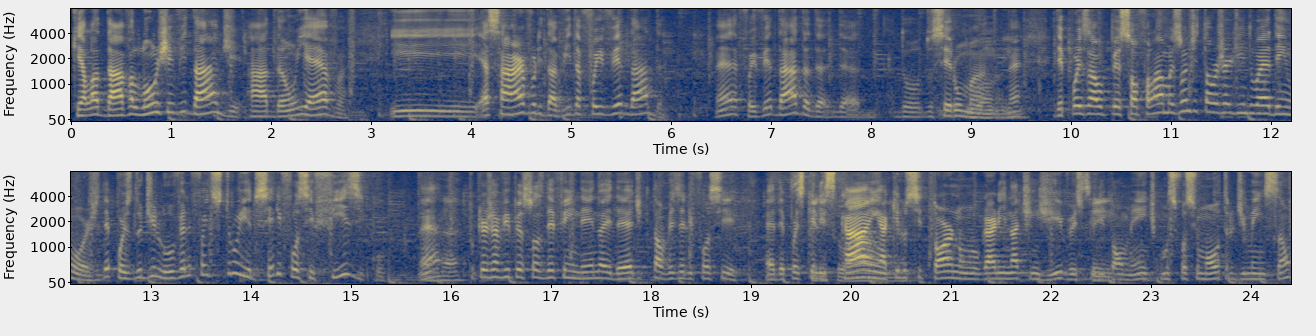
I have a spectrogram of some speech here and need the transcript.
que ela dava longevidade a Adão e Eva. E essa árvore da vida foi vedada. Né? Foi vedada da, da, do, do, ser humano. Né? Depois o pessoal fala, ah, mas onde está o Jardim do Éden hoje? Depois do dilúvio ele foi destruído. Se ele fosse físico, né? Uhum. Porque eu já vi pessoas defendendo a ideia de que talvez ele fosse, é, depois que eles caem, né? aquilo se torna um lugar inatingível espiritualmente, Sim. como se fosse uma outra dimensão.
